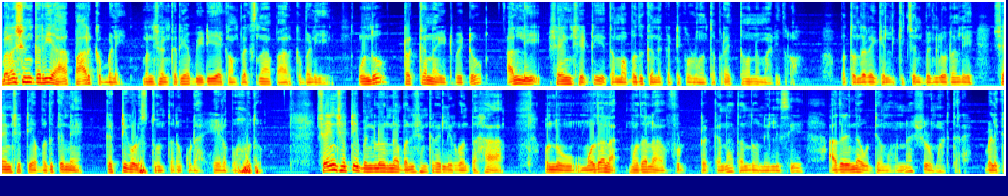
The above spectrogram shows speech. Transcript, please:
ಬನಶಂಕರಿಯ ಪಾರ್ಕ್ ಬಳಿ, ಬನಶಂಕರಿಯ ಬಿ ಡಿ ಎ ಕಾಂಪ್ಲೆಕ್ಸ್ನ ಪಾರ್ಕ್ ಬಳಿ ಒಂದು ಟ್ರಕ್ಕನ್ನು ಇಟ್ಬಿಟ್ಟು ಅಲ್ಲಿ ಶೈನ್ ಶೆಟ್ಟಿ ತಮ್ಮ ಬದುಕನ್ನು ಕಟ್ಟಿಕೊಳ್ಳುವಂಥ ಪ್ರಯತ್ನವನ್ನು ಮಾಡಿದರು. ಮತ್ತೊಂದೆಡೆ ಗೆಲ್ಲಿ ಕಿಚನ್ ಬೆಂಗಳೂರಿನಲ್ಲಿ ಶೈನ್ ಶೆಟ್ಟಿಯ ಬದುಕನ್ನೇ ಗಟ್ಟಿಗೊಳಿಸ್ತು ಅಂತಲೂ ಕೂಡ ಹೇಳಬಹುದು. ಶೈನ್ ಶೆಟ್ಟಿ ಬೆಂಗಳೂರಿನ ಬನಶಂಕರಲ್ಲಿರುವಂತಹ ಒಂದು ಮೊದಲ ಮೊದಲ ಫುಡ್ ಟ್ರಕ್ಕನ್ನು ತಂದು ನಿಲ್ಲಿಸಿ ಅದರಿಂದ ಉದ್ಯಮವನ್ನು ಶುರು ಮಾಡ್ತಾರೆ. ಬಳಿಕ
